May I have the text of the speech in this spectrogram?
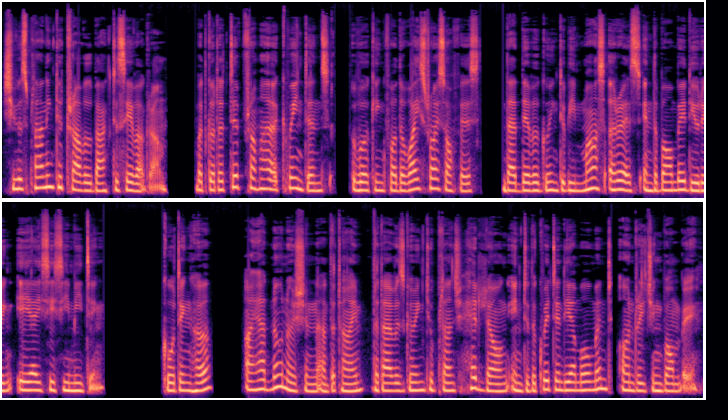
She was planning to travel back to Sevagram, but got a tip from her acquaintance working for the Viceroy's office that there were going to be mass arrests in the Bombay during AICC meeting. Quoting her, I had no notion at the time that I was going to plunge headlong into the Quit India movement on reaching Bombay.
